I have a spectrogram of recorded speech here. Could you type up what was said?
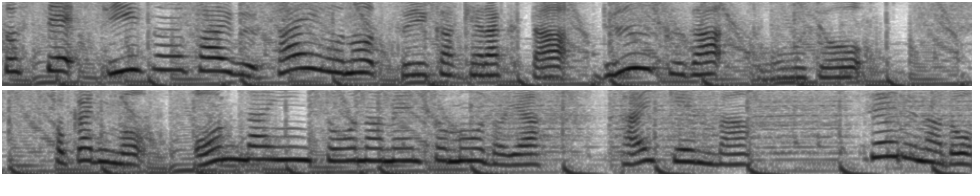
そしてシーズン5最後の追加キャラクタールークが登場。他にもオンライントーナメントモードや体験版セールなど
